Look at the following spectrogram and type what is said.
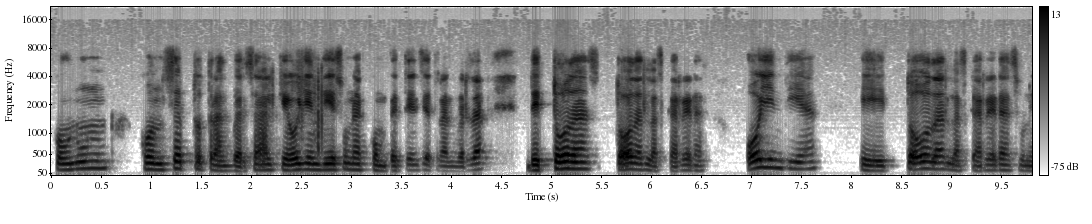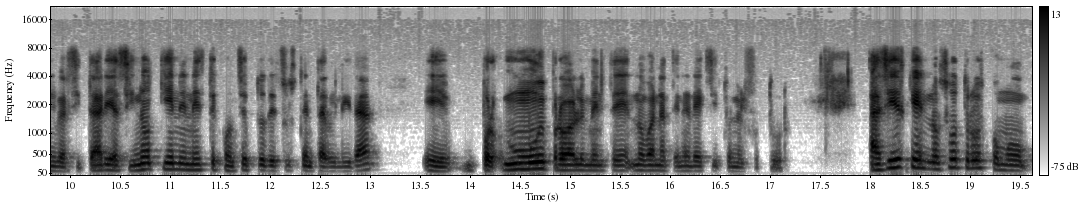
con un concepto transversal que hoy en día es una competencia transversal de todas, todas las carreras. Hoy en día, todas las carreras universitarias, si no tienen este concepto de sustentabilidad, eh, muy probablemente no van a tener éxito en el futuro. Así es que nosotros como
